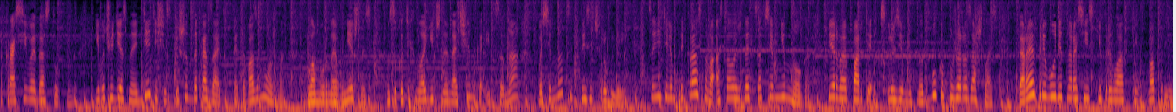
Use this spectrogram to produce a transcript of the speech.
а красивое доступным. Его чудесное детище спешит доказать, это возможно. Гламурная внешность, высокотехнологичная начинка и цена 18 тысяч рублей. Ценителям прекрасного осталось ждать совсем немного. Первая партия эксклюзивных ноутбуков уже разошлась, вторая прибудет на российские прилавки в апреле.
